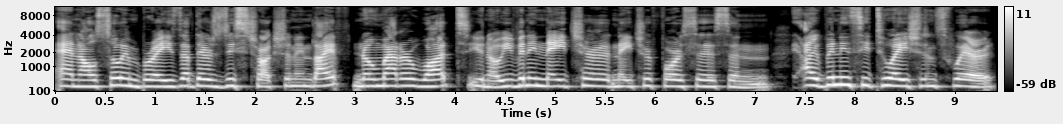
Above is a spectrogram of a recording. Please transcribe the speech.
and also embrace that there's destruction in life no matter what you know even in nature nature forces and i've been in situations where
